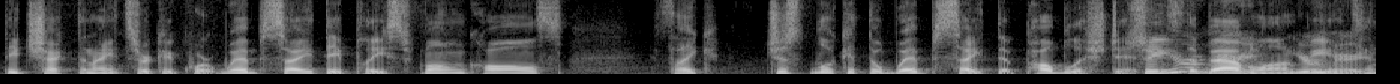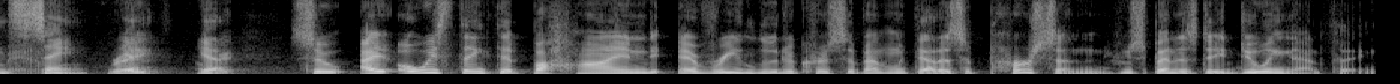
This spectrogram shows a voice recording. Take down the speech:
They checked the Ninth Circuit Court website. They placed phone calls. It's like just look at the website that published it. So it's you're the a married- Babylon you're a Bee. married It's man, insane, right? Yeah. Okay. So I always think that behind every ludicrous event like that is a person who spent his day doing that thing.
